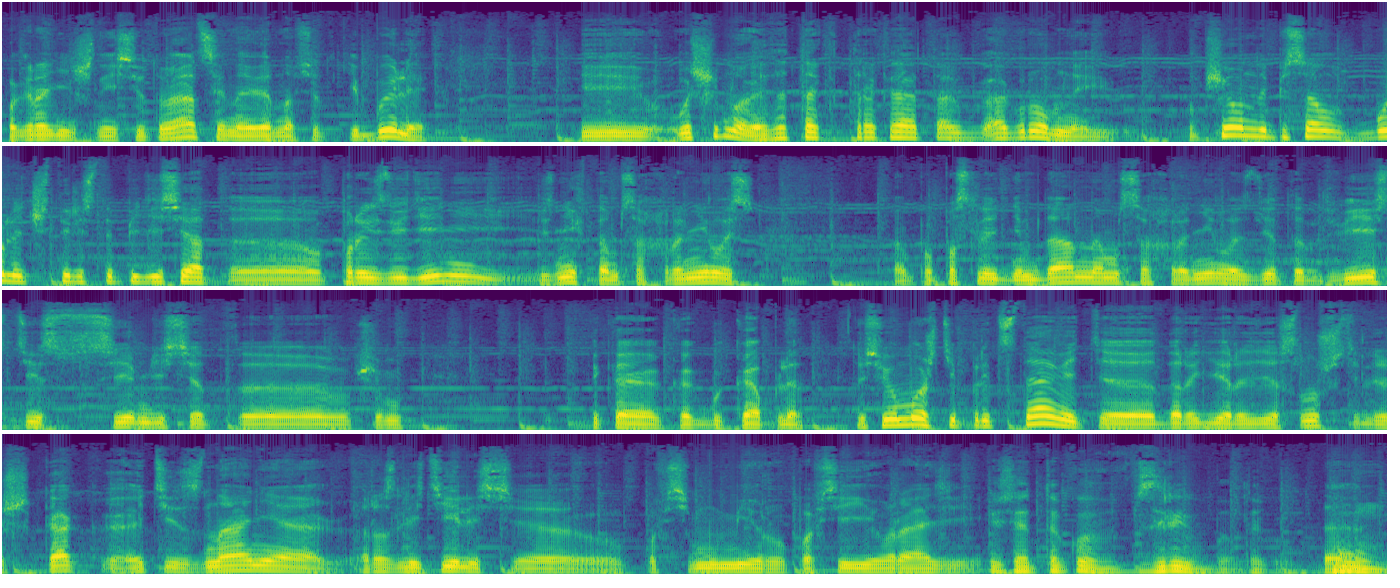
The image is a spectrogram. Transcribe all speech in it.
пограничные ситуации, наверное, все-таки были. И очень много. Это так, трактат ог- огромный. Вообще он написал более 450 э, произведений, из них там сохранилось, по последним данным, сохранилось где-то 270, э, в общем, такая как бы капля. То есть вы можете представить, э, дорогие радиослушатели, как эти знания разлетелись э, по всему миру, по всей Евразии. То есть это такой взрыв был, такой Да. бум.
